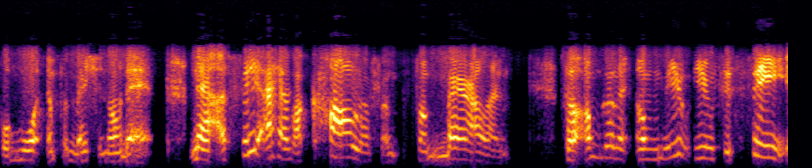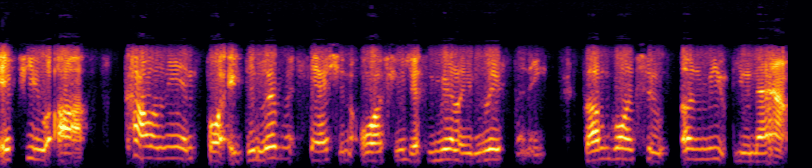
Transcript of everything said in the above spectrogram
for more information on that. Now, I see I have a caller from, from Maryland. So I'm going to unmute you to see if you are calling in for a deliverance session or if you're just merely listening. So I'm going to unmute you now.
